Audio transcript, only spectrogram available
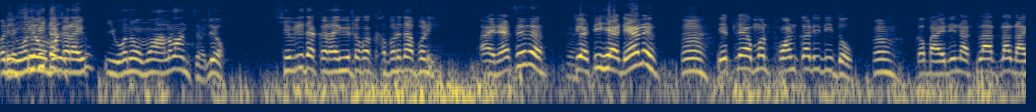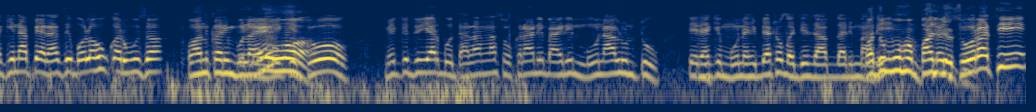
અને ઈવોને કરાયું? ઈવોને અમારે હાલવાનું છે લ્યો. કેવી રીતે કરાવ્યું એટલે કોઈ ખબર ના પડી. આ રહ્યા છે ને ત્યાંથી હેડ્યા ને એટલે અમને ફોન કરી દીધો. કે બાયરીને આટલા આટલા દાગીના પહેર્યા છે બોલો શું કરવું છે? ફોન કરીને બોલાય. કીધું મેં કીધું યાર બુધાલાલના છોકરાની બાયરી હું ના લૂંટું. તે રહ્યા કે હું નહીં બેઠો બધી જવાબદારી બધું હું સંભાળી મારી અમને જોરાથી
